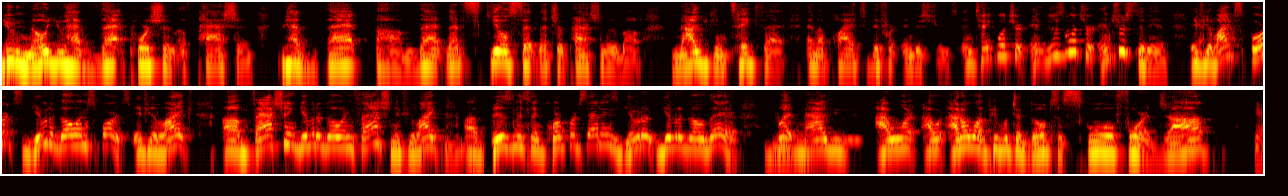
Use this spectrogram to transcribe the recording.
You know you have that portion of passion. You have that um, that that skill set that you're passionate about. Now you can take that and apply it to different industries and take what you're in, just what you're interested in. If you like sports, give it a go in sports. If you like um, fashion, give it a go in fashion. If you like Mhm. uh, business and corporate settings, give it a give it a go there. But Mhm. now you, I want, I would, I don't want people to go to school for a job. Yeah.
